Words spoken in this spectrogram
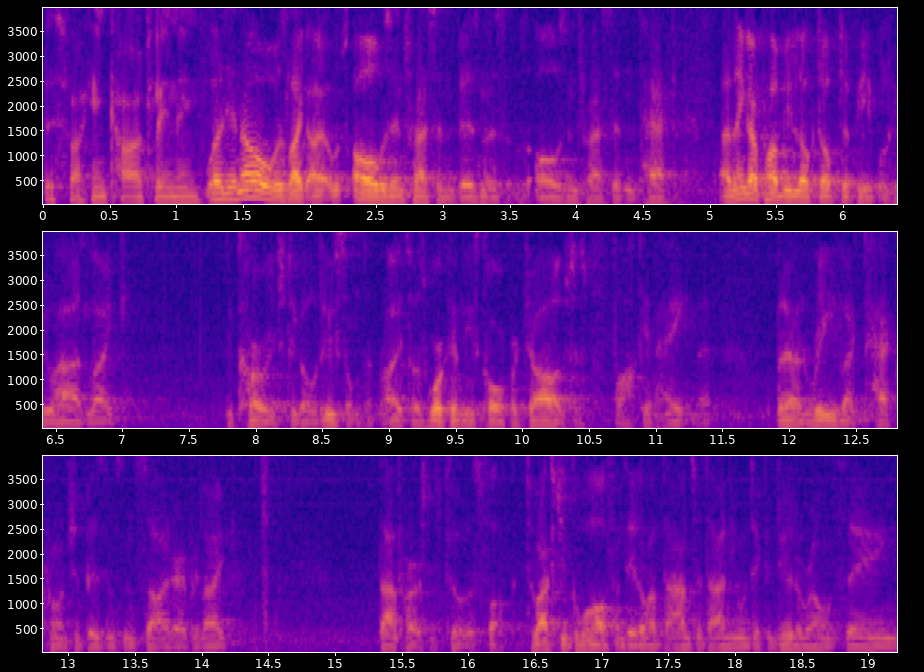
this fucking car cleaning? Well, you know, it was like I was always interested in business. I was always interested in tech. I think I probably looked up to people who had like the courage to go do something, right? So I was working these corporate jobs, just fucking hating it. But I'd read like TechCrunch or Business Insider. I'd be like, that person's cool as fuck. To actually go off and they don't have to answer to anyone. They can do their own thing.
